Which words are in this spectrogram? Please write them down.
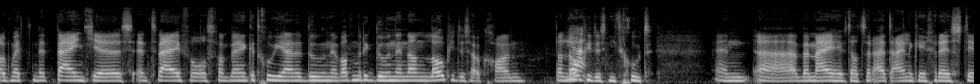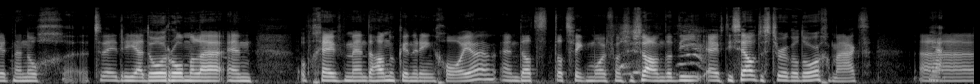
ook met, met pijntjes en twijfels van ben ik het goede aan het doen en wat moet ik doen? En dan loop je dus ook gewoon, dan loop Ja. je dus niet goed. En eh, bij mij heeft dat er uiteindelijk in geresulteerd naar nog eh, twee, drie jaar doorrommelen en op een gegeven moment de handdoek in de ring gooien. En dat, dat vind ik mooi van Suzanne, dat die heeft diezelfde struggle doorgemaakt. Uh,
